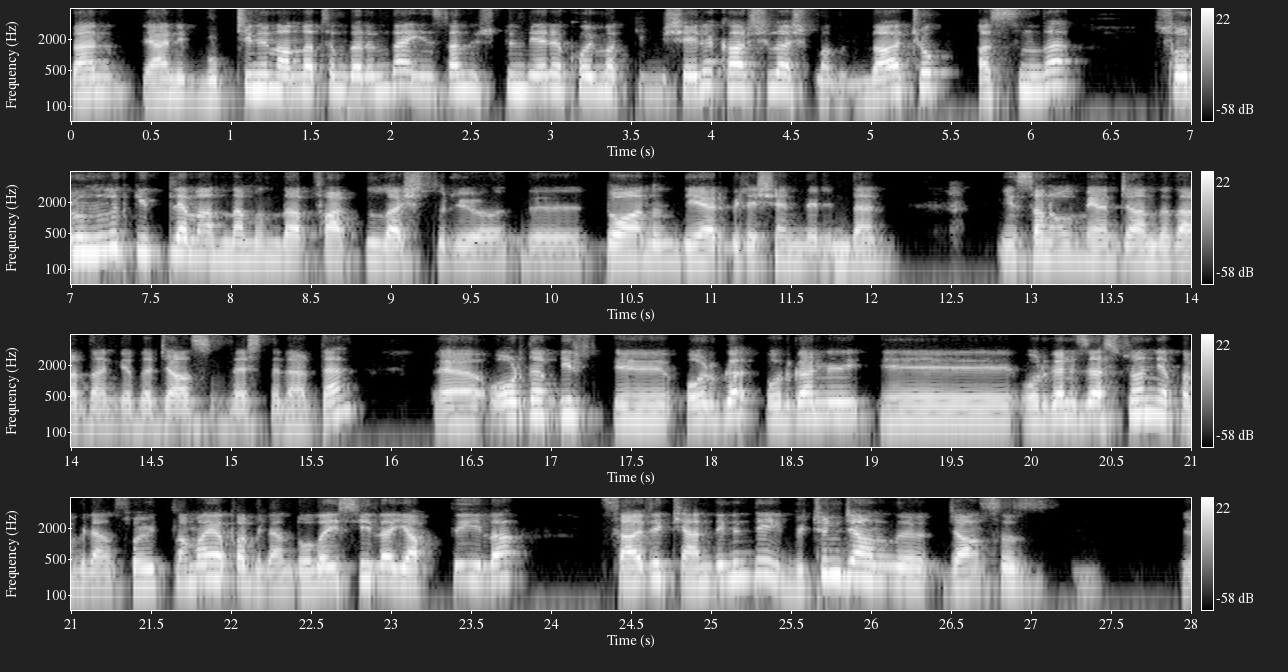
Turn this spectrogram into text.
Ben yani Bookchin'in anlatımlarında insanı üstün bir yere koymak gibi bir şeyle karşılaşmadım. Daha çok aslında sorumluluk yükleme anlamında farklılaştırıyor e, doğanın diğer bileşenlerinden, insan olmayan canlılardan ya da cansız nesnelerden. E, orada bir e, orga, organi, e, organizasyon yapabilen, soyutlama yapabilen, dolayısıyla yaptığıyla sadece kendinin değil, bütün canlı, cansız e,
